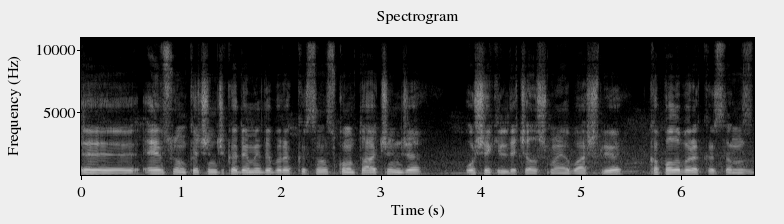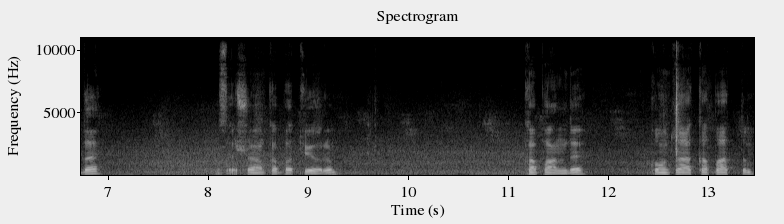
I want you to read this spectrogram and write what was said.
Ee, en son kaçıncı kademede bırakırsanız kontağı açınca o şekilde çalışmaya başlıyor. Kapalı bırakırsanız da mesela şu an kapatıyorum. Kapandı. Kontağı kapattım.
